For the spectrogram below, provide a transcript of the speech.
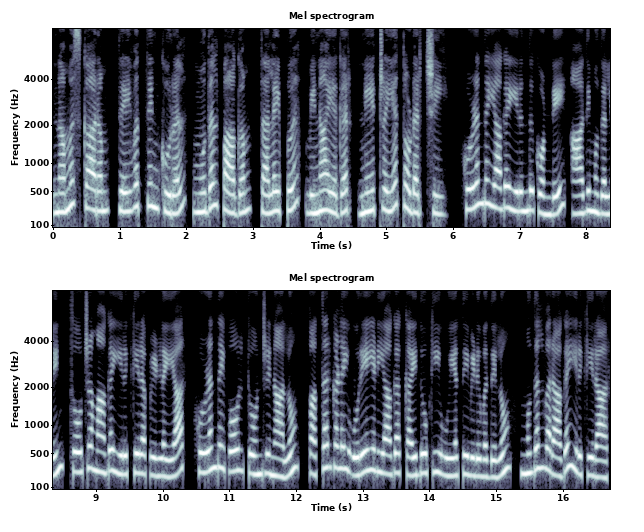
நமஸ்காரம் தெய்வத்தின் குரல் முதல் பாகம் தலைப்பு விநாயகர் நேற்றைய தொடர்ச்சி. குழந்தையாக இருந்து கொண்டே ஆதிமுதலின் தோற்றமாக இருக்கிற பிள்ளையார் குழந்தை போல் தோன்றினாலும் பக்தர்களை ஒரேயடியாக கைதூக்கி உயர்த்தி விடுவதிலும் முதல்வராக இருக்கிறார்.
